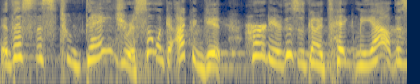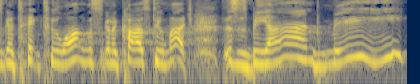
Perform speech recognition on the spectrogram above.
This, this is too dangerous. Someone, I could get hurt here. This is going to take me out. This is going to take too long. This is going to cost too much. This is beyond me.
